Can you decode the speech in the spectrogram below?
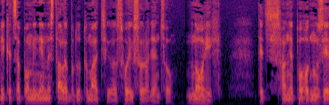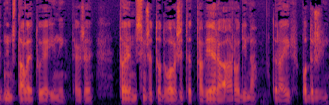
my keď sa pominieme, stále budú tu mať e, svojich súrodencov. Mnohých. Keď sa nepohodnú s jedným, stále tu je iný. Takže to je, myslím, že to dôležité, tá viera a rodina, ktorá ich podrží.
